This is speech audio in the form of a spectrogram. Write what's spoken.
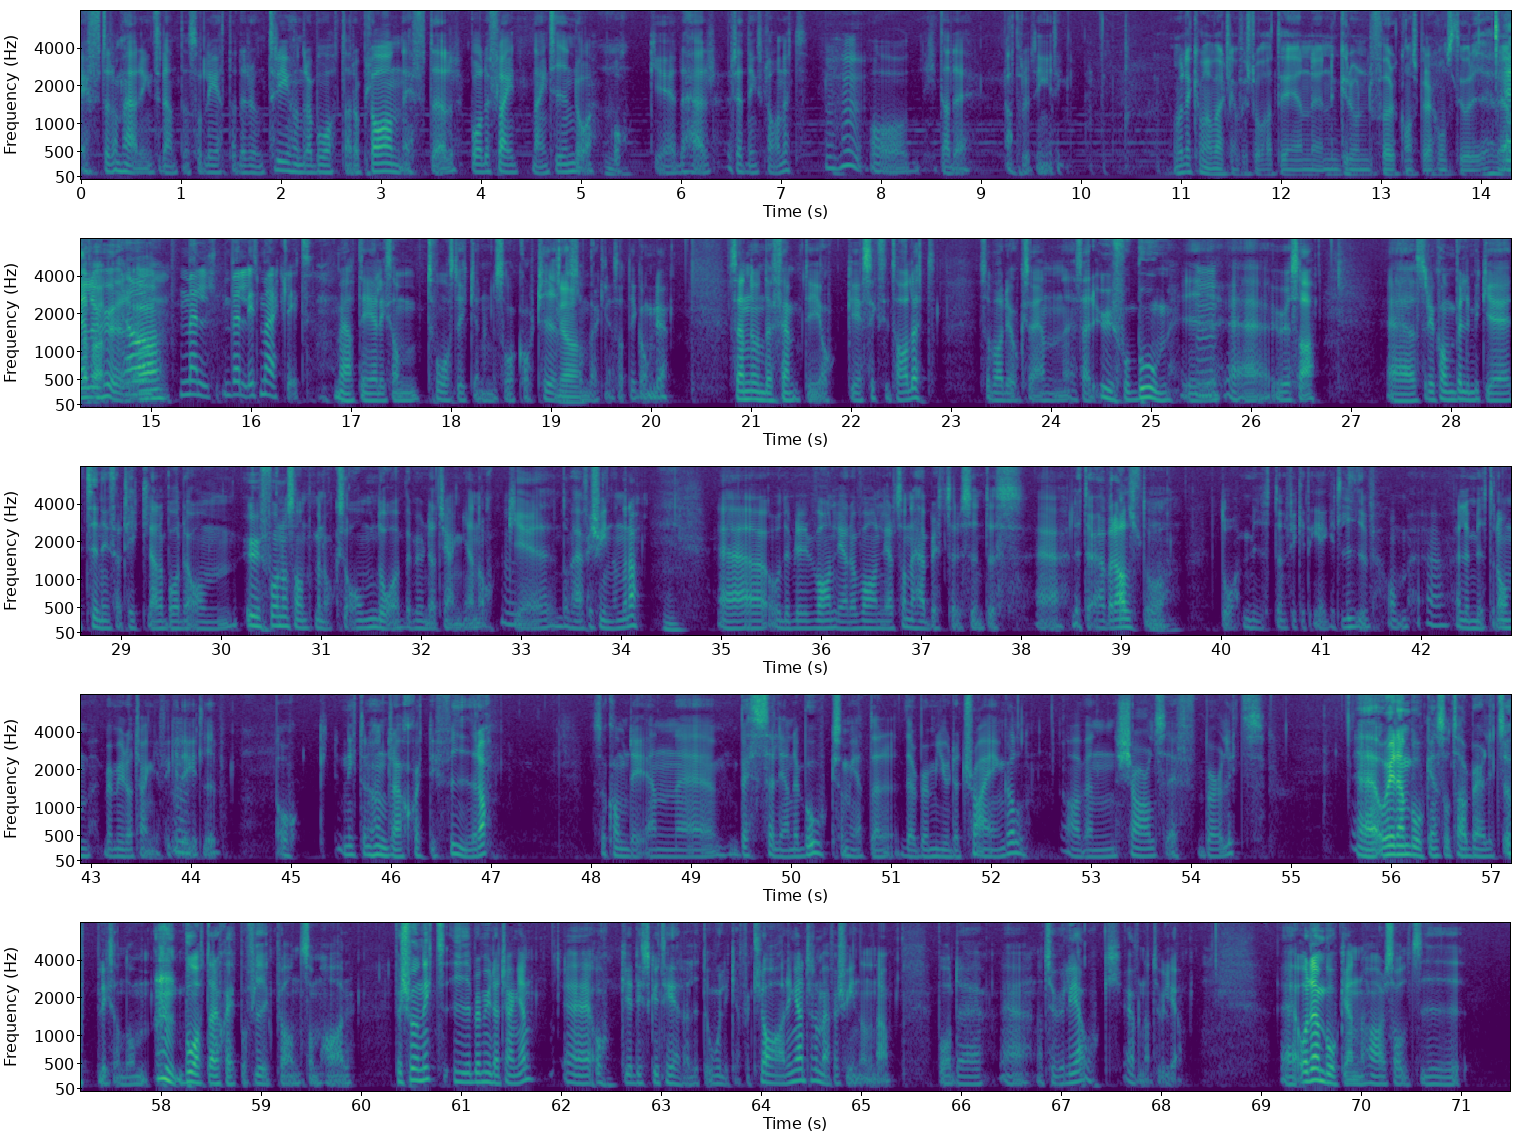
efter de här incidenten så letade runt 300 båtar och plan efter både Flight 19 då Mm. och det här räddningsplanet Mhm. och hittade absolut ingenting. Men det kan man verkligen förstå att det är en, en grund för konspirationsteorier. Eller hur? Ja, Ja. mel- väldigt märkligt. Med att det är liksom två stycken under så kort tid Ja. som verkligen satte igång det. Sen under 50 och eh, 60-talet så var det också en eh, ufo-boom i Mm. eh, USA. Eh, så det kom väldigt mycket tidningsartiklar både om ufon och sånt men också om då Bermudatriangeln och Mm. eh, de här försvinnandena. Mm. Eh, och det blev vanligare och vanligare att sådana här berättelser syntes eh, lite överallt och Mm. Då myten fick ett eget liv. Om, eh, eller myten om Bermudatriangeln fick ett Mm. eget liv. Och 1974 så kom det en eh, bästsäljande bok som heter The Bermuda Triangle av en Charles F. Berlitz. Eh, och i den boken så tar Berlitz upp liksom de båtar, skepp och flygplan som har försvunnit i Bermudatriangeln eh, och diskuterar lite olika förklaringar till de här försvinnandena. Både eh, naturliga och övernaturliga. Eh, och den boken har sålts i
